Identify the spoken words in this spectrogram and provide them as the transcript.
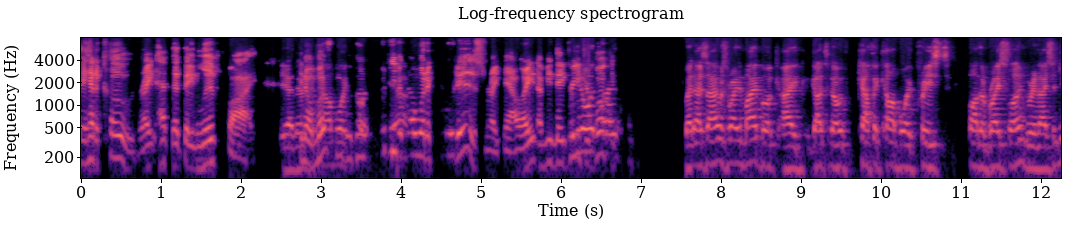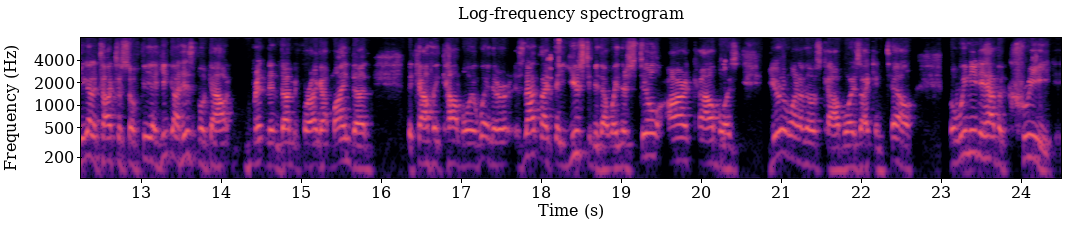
they had a code right that they lived by yeah you know most people don't yeah. even know what a code is right now right i mean they read you know your book but as I was writing my book, I got to know Catholic cowboy priest Father Bryce Lungren. I said, You got to talk to Sophia. He got his book out, written and done before I got mine done. The Catholic Cowboy Way. There, it's not like they used to be that way. There still are cowboys. You're one of those cowboys, I can tell. But we need to have a creed.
